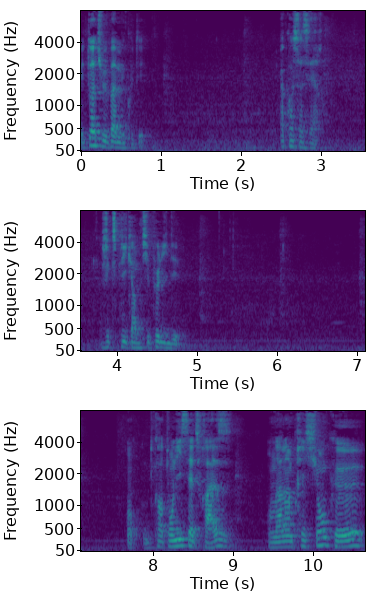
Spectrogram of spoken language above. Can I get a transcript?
Mais toi, tu veux pas m'écouter. À quoi ça sert? J'explique un petit peu l'idée. Quand on lit cette phrase, on a l'impression que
